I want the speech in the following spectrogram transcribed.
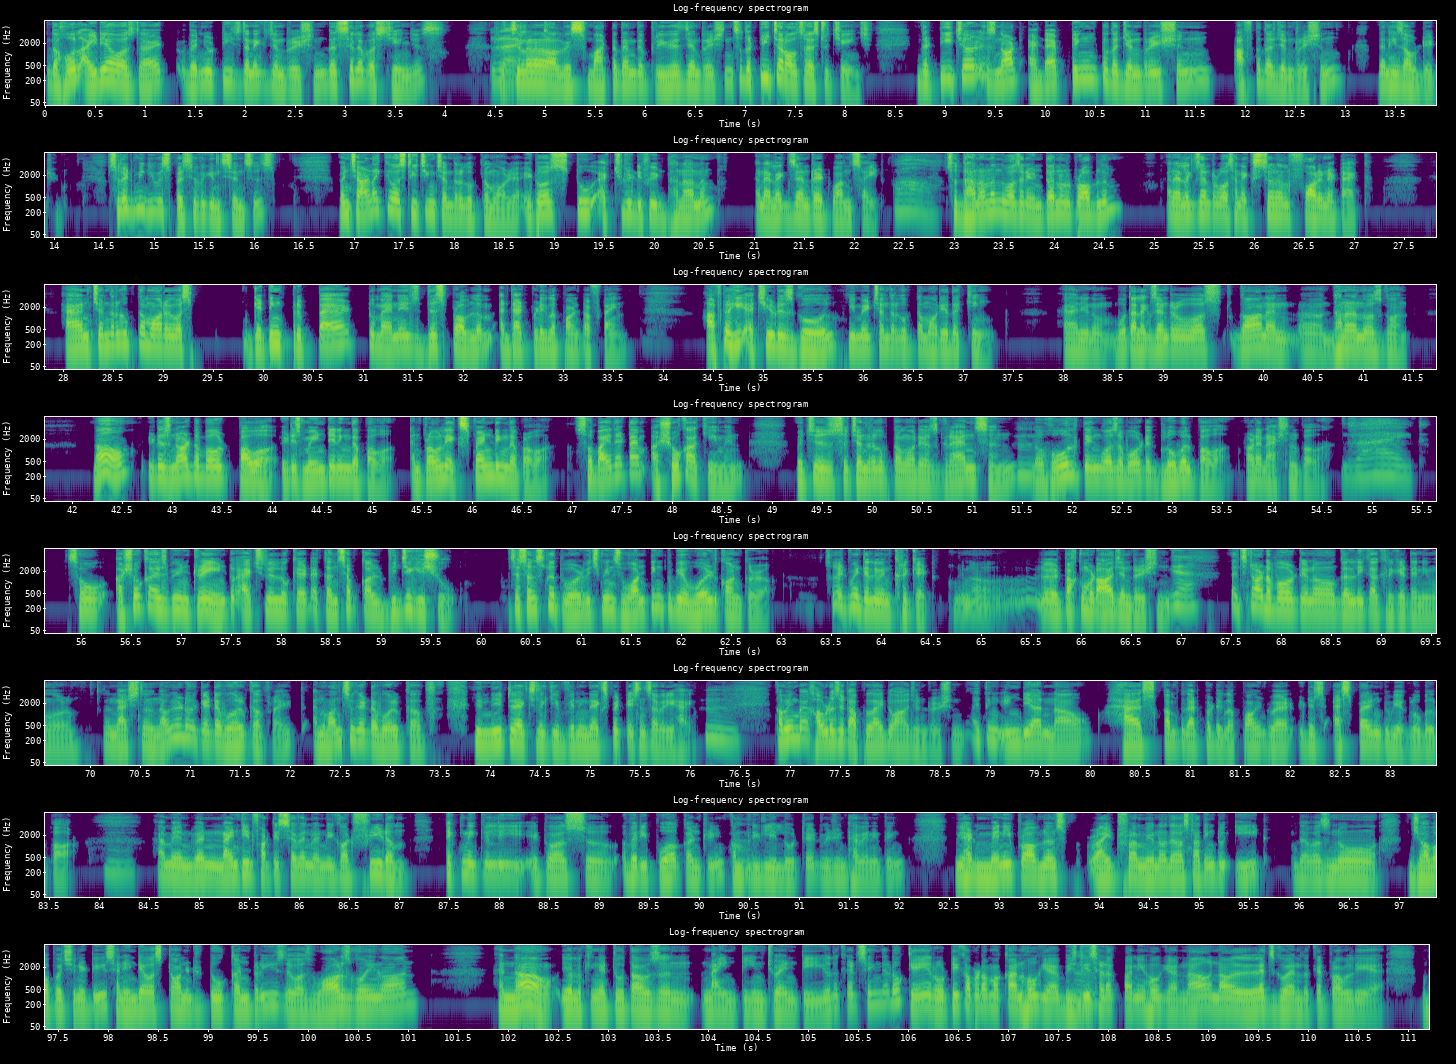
the whole idea was that when you teach the next generation, the syllabus changes. Right. The children are always smarter than the previous generation. So the teacher also has to change. The teacher is not adapting to the generation after the generation, then he's outdated. So let me give you specific instances. When Chanakya was teaching Chandragupta Maurya, it was to actually defeat Dhananand and Alexander at one side. Wow. So Dhananand was an internal problem and Alexander was an external foreign attack. And Chandragupta Maurya was getting prepared to manage this problem at that particular point of time. After he achieved his goal, he made Chandragupta Maurya the king. And you know, both Alexander was gone and uh, Dhananand was gone. Now it is not about power, it is maintaining the power and probably expanding the power. So by the time Ashoka came in, which is Chandragupta Maurya's grandson, Hmm. the whole thing was about a global power, not a national power. Right. So Ashoka has been trained to actually look at a concept called Vijigishu. It's a Sanskrit word which means wanting to be a world conqueror. So let me tell you in cricket, you know, talking about our generation. Yeah. It's not about, you know, Gully ka cricket anymore. National. Now you have to get a World Cup, right? And once you get a World Cup, you need to actually keep winning. The expectations are very high Hmm. Coming back how does it apply to our generation? I think india now has come to that particular point where it is aspiring to be a global power. Hmm. i mean when 1947 when we got freedom technically it was uh, a very poor country completely looted. We didn't have anything. We had many problems right from you know there was nothing to eat. There was no job opportunities and india was torn into two countries. There was wars going on and now you're looking at 2019 20 you look at saying that okay roti kapda makan ho gaya bijli Hmm. sadak pani ho gaya now now let's go and look at probably a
